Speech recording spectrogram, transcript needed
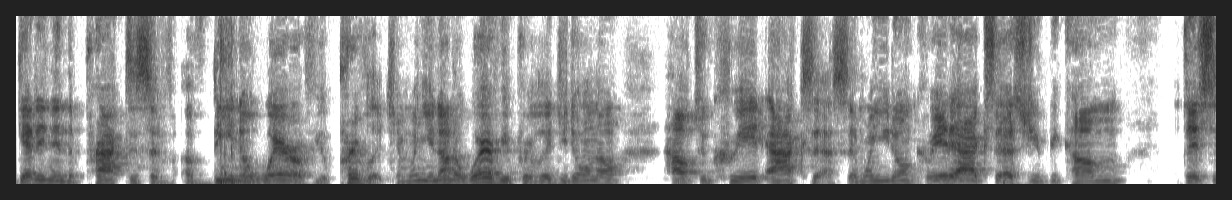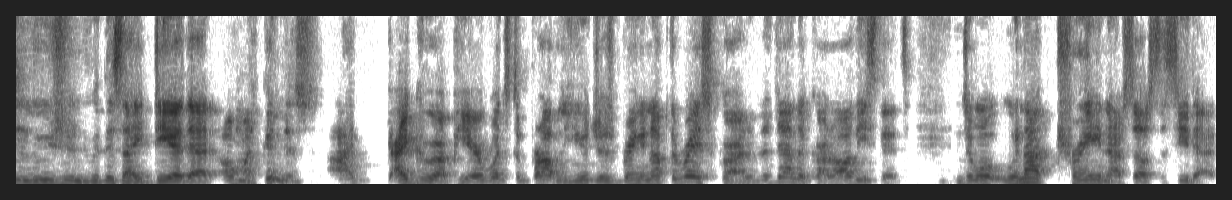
getting in the practice of of being aware of your privilege, and when you're not aware of your privilege, you don't know how to create access. And when you don't create access, you become disillusioned with this idea that oh my goodness i i grew up here. What's the problem? You're just bringing up the race card the gender card all these things. And so we're not training ourselves to see that.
